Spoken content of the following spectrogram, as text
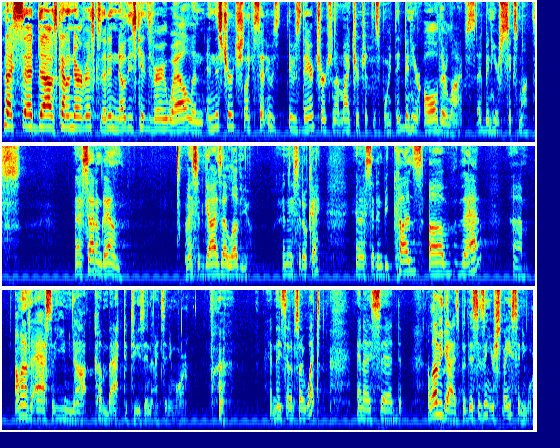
and I said uh, I was kind of nervous because I didn't know these kids very well. And, and this church, like I said, it was, it was their church, not my church at this point. They'd been here all their lives. I'd been here six months. And I sat them down. And I said, guys, I love you. And they said, okay. And I said, and because of that, um, I'm going to have to ask that you not come back to Tuesday nights anymore. and they said, I'm sorry, what? And I said, I love you guys, but this isn't your space anymore.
